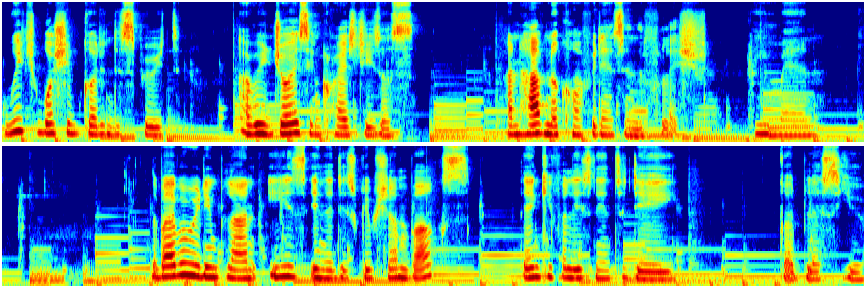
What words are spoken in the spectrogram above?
which worship God in the Spirit, and rejoice in Christ Jesus, and have no confidence in the flesh. Amen. The Bible reading plan is in the description box. Thank you for listening today. God bless you.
